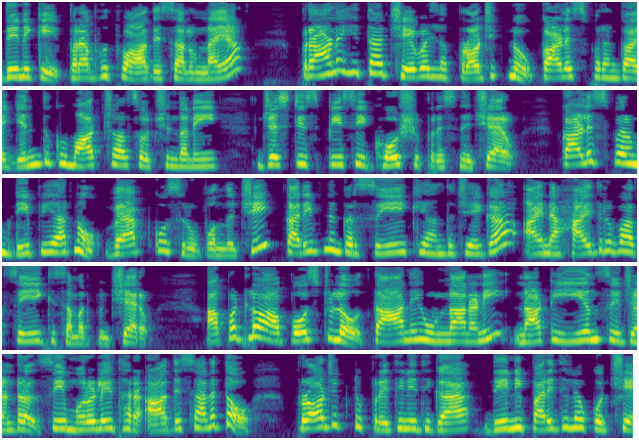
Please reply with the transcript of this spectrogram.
దీనికి ప్రభుత్వ ఆదేశాలున్నాయా? ప్రాణహిత చేవెళ్ళ ప్రాజెక్టును కాళేశ్వరంగా ఎందుకు మార్చాల్సి వచ్చిందని జస్టిస్ పీసీ ఘోష్ ప్రశ్నించారు. కాళేశ్వరం డిపిఆర్ను వ్యాప్కోస్ రూపొందించి కరీంనగర్ సీఈకి అందజేయగా ఆయన హైదరాబాద్ సీఈకి సమర్పించారు. అప్పట్లో ఆ పోస్టులో తానే ఉన్నానని నాటి ఈఎన్సీ జనరల్ సి. మురళీధర్ ఆదేశాలతో ప్రాజెక్టు ప్రతినిధిగా దీని పరిధిలోకొచ్చే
